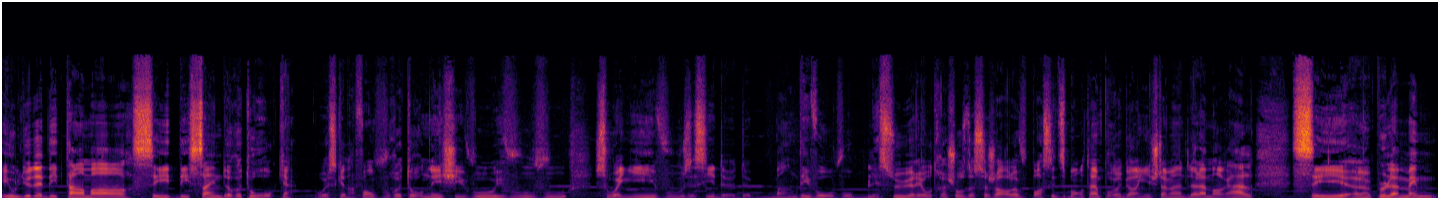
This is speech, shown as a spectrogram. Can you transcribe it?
Et au lieu de des temps morts, c'est des scènes de retour au camp. Où est-ce que dans le fond, vous retournez chez vous et vous vous soignez, vous essayez de, bander vos, blessures et autres choses de ce genre-là, vous passez du bon temps pour regagner justement de la morale. C'est un peu le même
